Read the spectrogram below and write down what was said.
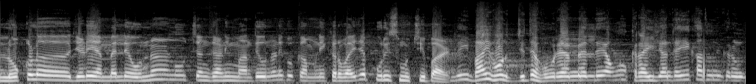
ਲੋਕਲ ਜਿਹੜੇ ਐਮਐਲਏ ਉਹਨਾਂ ਨੂੰ ਚੰਗਾ ਨਹੀਂ ਮੰਨਦੇ ਉਹਨਾਂ ਨੇ ਕੋਈ ਕੰਮ ਨਹੀਂ ਕਰਵਾਈ ਜਾਂ ਪੂਰੀ ਸਮੁੱਚੀ ਪਾਰਟੀ? ਨਹੀਂ ਭਾਈ ਹੁਣ ਜਿੱਤੇ ਹੋਰ ਐਮਐਲਏ ਆ ਉਹ ਕਰਾਈ ਜਾਂਦੇ ਇਹ ਕਾਹਤੋਂ ਨਹੀਂ ਕਰਾਉਂਦੇ?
